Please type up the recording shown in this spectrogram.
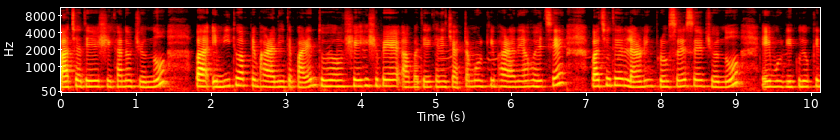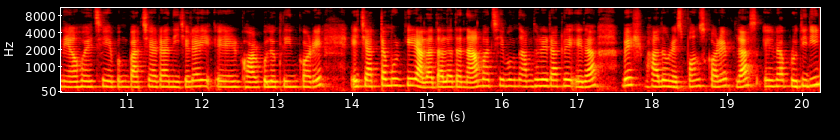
বাচ্চাদের শেখানোর জন্য। বা এমনিতেও আপনি ভাড়া নিতে পারেন। তো সেই হিসেবে আমাদের এখানে চারটা মুরগি ভাড়া নেওয়া হয়েছে। বাচ্চাদের লার্নিং প্রসেসের জন্য এই মুরগিগুলোকে নেওয়া হয়েছে এবং বাচ্চারা নিজেরাই এর ঘরগুলো ক্লিন করে। এই চারটা মুরগির আলাদা আলাদা নাম আছে এবং নাম ধরে রাখলে এরা বেশ ভালো রেসপন্স করে। প্লাস এরা প্রতিদিন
